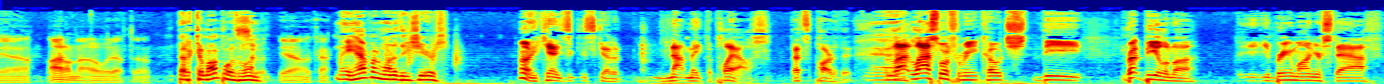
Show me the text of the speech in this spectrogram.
Yeah, I don't know. We'd have to. Better come up with one. Yeah, okay. May happen one of these years. Oh, you can't. You just got to not make the playoffs. That's part of it. La- last one for me, Coach. The Brett Bielema. You bring him on your staff.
